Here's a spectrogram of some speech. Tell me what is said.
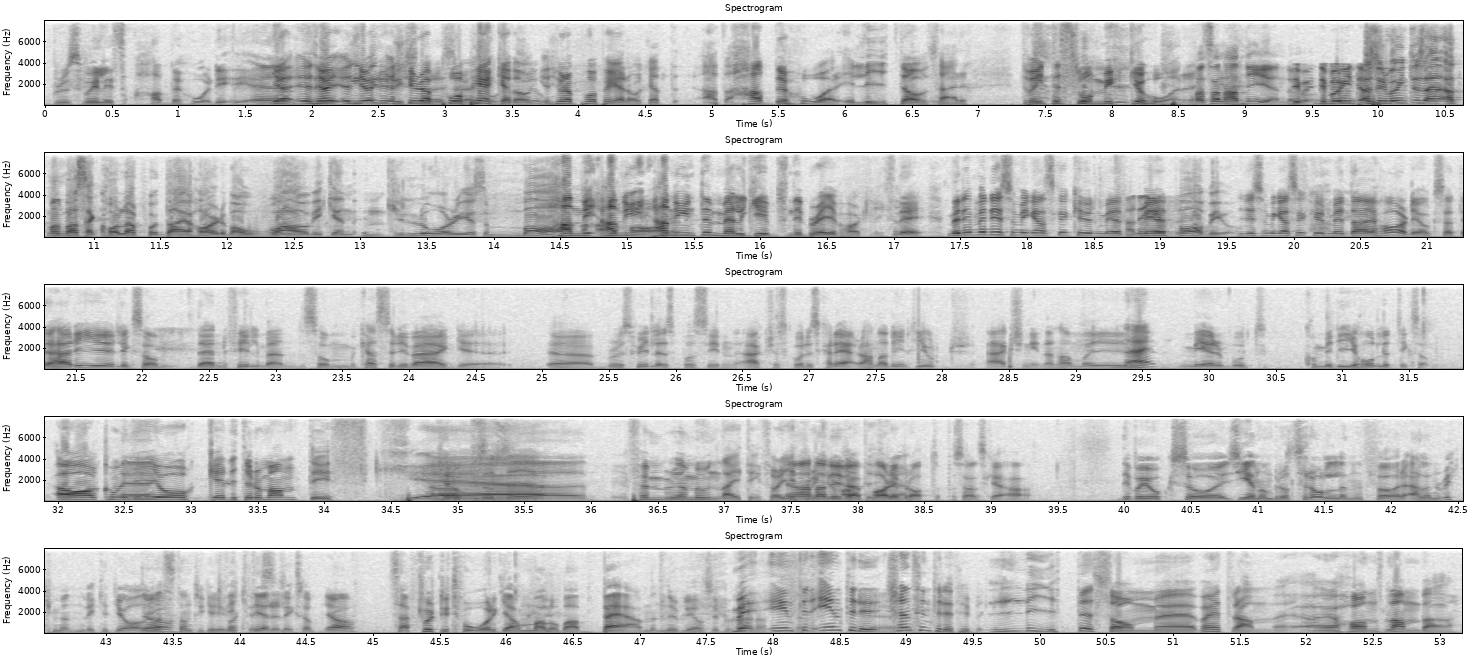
Bruce Willis hade hår. Det, eh, Jag, jag, jag, jag, skulle påpeka dock, jag skulle påpeka dock att, att hade hår är lite av så här. Det var inte så mycket hår. Fast han hade ju ändå... Det, det var inte, alltså det var inte så att man bara så här kollar på Die Hard och bara wow vilken glorious man Han, är- han, är ju- har. han är ju inte Mel Gibson i Braveheart liksom. Nej, men det, men det som är ganska kul med... Han är med Fabio. Det som är ganska kul med Die Hard är också att det här är ju liksom den filmen som kastar iväg eh, eh, Bruce Willis på sin actionskådiskarriär. Han hade ju inte gjort action innan, han var ju Nej. mer mot komedihållet liksom. Ja, komedi Eh, och eh, lite romantisk. Jag kan också eh, säga, För Moonlighting så var det Ja, han hade ju det där paribrott på svenska. Ja. det var ju också genombrottsrollen för Alan Rickman, vilket jag Ja, nästan tycker är faktiskt. viktigare. Liksom. ja. Så här 42 år gammal och bara BAM, nu blir jag superstjärna. Men inte, inte det, känns inte det typ lite som, eh, vad heter han, Eh, Hans Landa?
